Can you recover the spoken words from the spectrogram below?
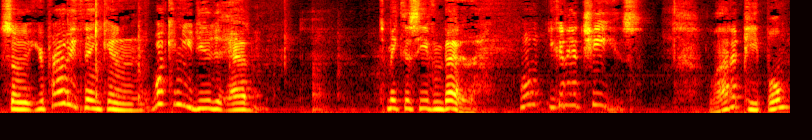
So you're probably thinking, what can you do to add to make this even better? Well, you can add cheese. A lot of people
